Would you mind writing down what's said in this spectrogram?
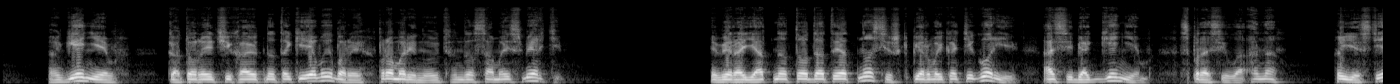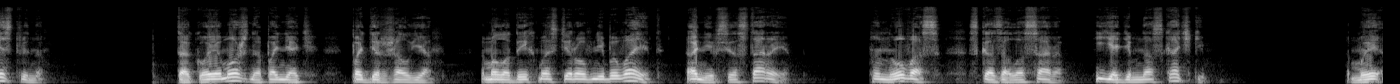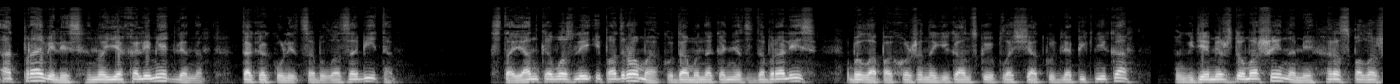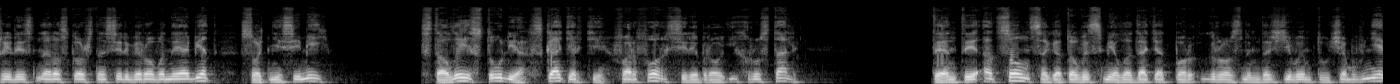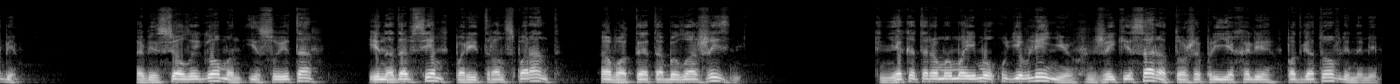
Гениев, которые чихают на такие выборы, промаринуют до самой смерти». «Вероятно, Тодда ты относишь к первой категории, а себя к гениям?» — спросила она. «Естественно». «Такое можно понять», — поддержал я. «Молодых мастеров не бывает, они все старые». «Ну вас», — сказала Сара, — «едем на скачки». Мы отправились, но ехали медленно, так как улица была забита. Стоянка возле ипподрома, куда мы наконец добрались, была похожа на гигантскую площадку для пикника — где между машинами расположились на роскошно сервированный обед сотни семей. Столы, стулья, скатерти, фарфор, серебро и хрусталь. Тенты от солнца готовы смело дать отпор грозным дождевым тучам в небе. Веселый гомон и суета, и надо всем парит транспарант. А вот это была жизнь. К некоторому моему удивлению, Джейк и Сара тоже приехали подготовленными.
